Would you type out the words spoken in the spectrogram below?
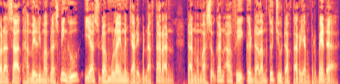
Pada saat hamil 15 minggu, ia sudah mulai mencari pendaftaran dan memasukkan Alfie ke dalam tujuh daftar yang berbeda.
